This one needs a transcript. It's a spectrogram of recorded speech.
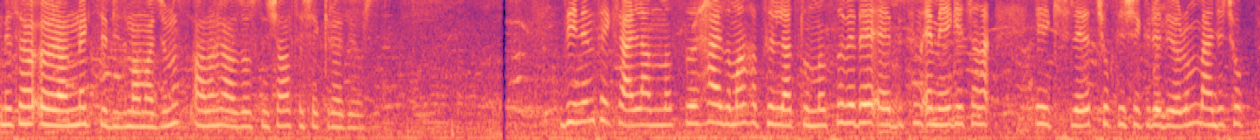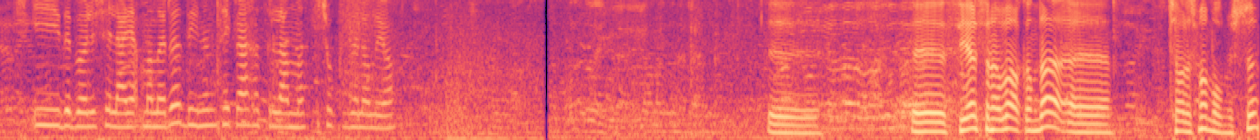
mesela öğrenmek de bizim amacımız. Allah razı olsun inşallah teşekkür ediyoruz. Dinin tekrarlanması, her zaman hatırlatılması ve de e, bütün emeğe geçen e, kişilere çok teşekkür ediyorum. Bence çok iyi de böyle şeyler yapmaları. Dinin tekrar hatırlanması çok güzel oluyor. E, siyer sınavı hakkında e, çalışmam olmuştu.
